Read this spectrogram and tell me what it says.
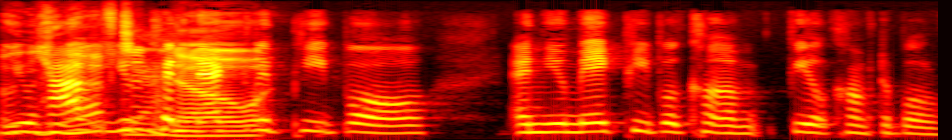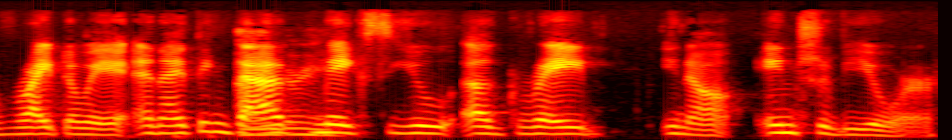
Oh, You you have, have you connect know- with people, and you make people come feel comfortable right away. And I think that agree. makes you a great, you know, interviewer.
